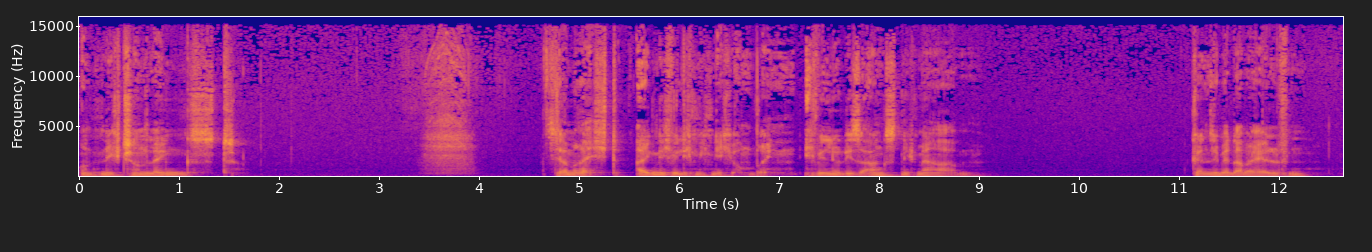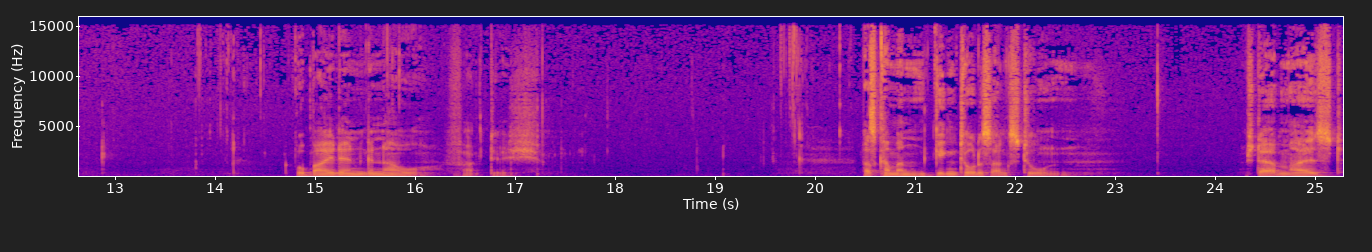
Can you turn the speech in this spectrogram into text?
und nicht schon längst. Sie haben recht, eigentlich will ich mich nicht umbringen. Ich will nur diese Angst nicht mehr haben. Können Sie mir dabei helfen? Wobei denn genau? fragte ich. Was kann man gegen Todesangst tun? Sterben heißt,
